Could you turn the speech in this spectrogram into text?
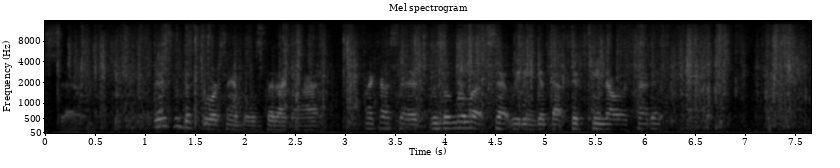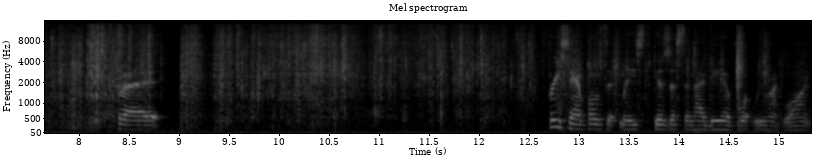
So, those were the floor samples that I got. Like I said, was a little upset we didn't get that $15 credit. But free samples at least gives us an idea of what we might want.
